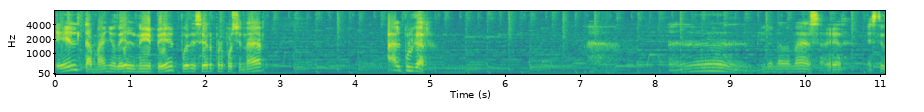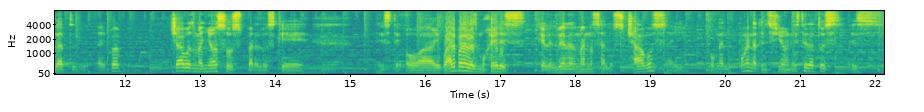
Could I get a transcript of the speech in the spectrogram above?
el tamaño del nepe puede ser proporcional al pulgar. Ah, mira nada más, a ver, este dato, chavos mañosos para los que, este, o igual para las mujeres que les vean las manos a los chavos, ahí, pongan, pongan atención, este dato es, es,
